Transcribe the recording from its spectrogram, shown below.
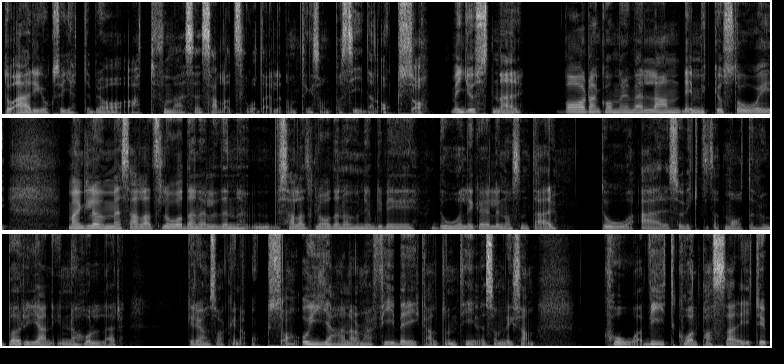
då är det ju också jättebra att få med sig en salladslåda eller någonting sånt på sidan också. Men just när vardagen kommer emellan, det är mycket att stå i, man glömmer salladslådan eller den salladsbladen har hunnit blivit dåliga eller något sånt där. Då är det så viktigt att maten från början innehåller grönsakerna också och gärna de här fiberrika alternativen som liksom kål, vitkål passar i typ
